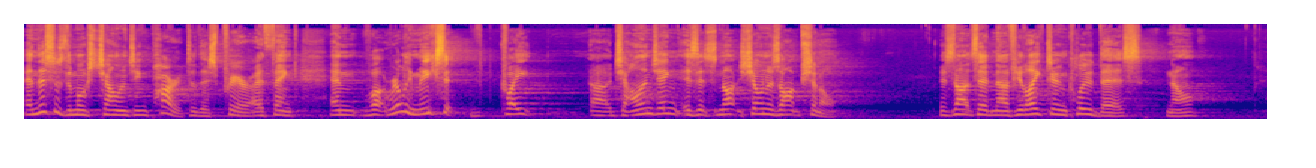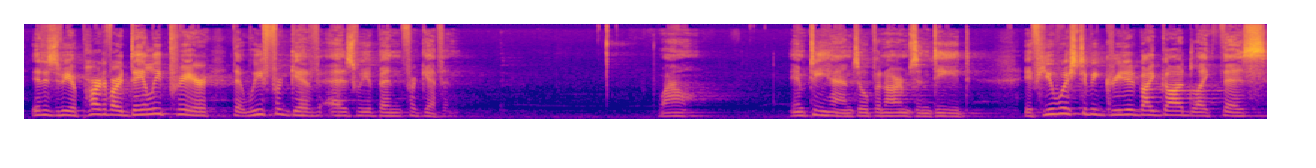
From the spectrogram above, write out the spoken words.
And this is the most challenging part of this prayer, I think. And what really makes it quite uh, challenging is it's not shown as optional. It's not said, now, if you'd like to include this, no. It is to be a part of our daily prayer that we forgive as we have been forgiven. Wow. Empty hands, open arms indeed. If you wish to be greeted by God like this,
